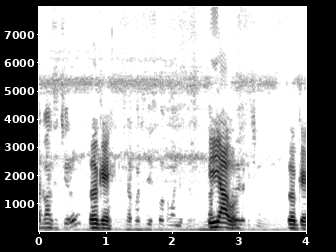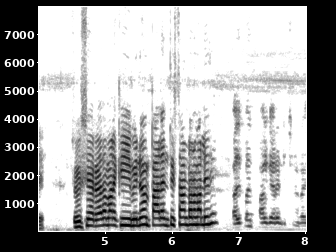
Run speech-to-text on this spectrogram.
అడ్వాన్స్ ఇచ్చారు ఓకే. ఈ ఆవు. ఓకే. చూసినారు కదా? మనకి మినిమం పాలు ఎంత ఇస్తా ఉంటాను మళ్ళీ ఇది? పది పది పాలు గ్యారంటీ ఇచ్చినారు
